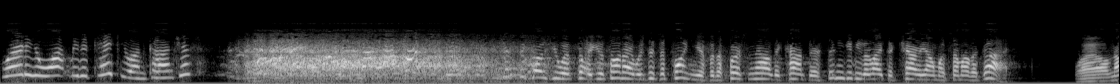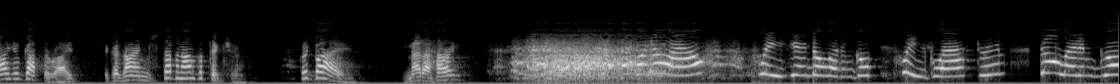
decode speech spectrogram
"Where do you want me to take you, unconscious?" Just because you were th- you thought I was disappointing you for the personality contest didn't give you the right to carry on with some other guy. Well, now you've got the right, because I'm stepping out of the picture. Goodbye, Mata Hari. Oh, no, Al. Please, Jane, don't let him go. Please go after him. Don't let him go.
